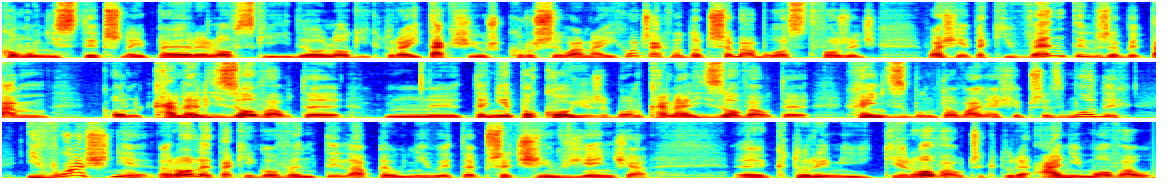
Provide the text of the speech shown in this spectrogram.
komunistycznej, PRL-owskiej ideologii, która i tak się już kruszyła na ich oczach, no to trzeba było stworzyć właśnie taki wentyl, żeby tam on kanalizował te, mm, te niepokoje, żeby on kanalizował tę chęć zbuntowania się przez młodych i właśnie rolę takiego wentyla pełniły te przedsięwzięcia, e, którymi kierował, czy które animował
